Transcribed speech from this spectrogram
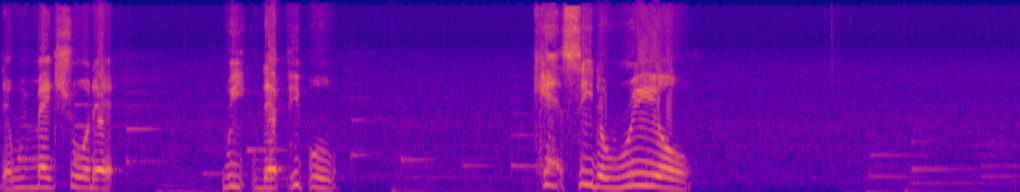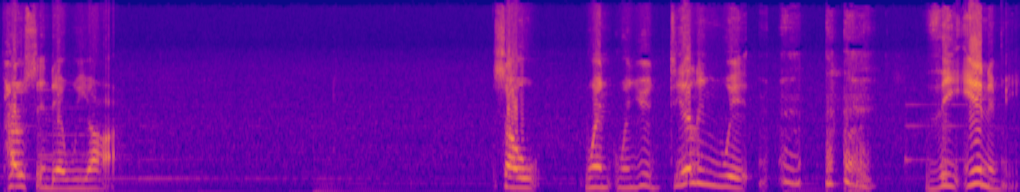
that we make sure that we that people can't see the real person that we are. So when when you're dealing with the enemy,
